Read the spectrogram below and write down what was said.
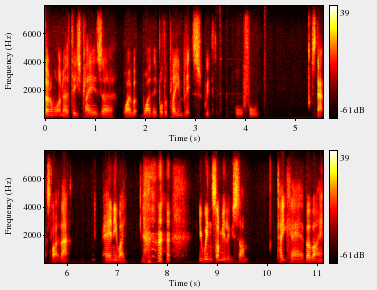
don't know what on earth these players uh, why why they bother playing blitz with awful stats like that. Anyway, you win some, you lose some. Take care. Bye bye.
